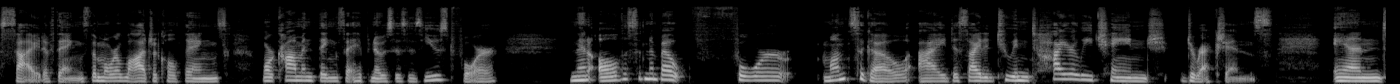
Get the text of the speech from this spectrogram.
side of things, the more logical things, more common things that hypnosis is used for. And then all of a sudden, about four months ago, I decided to entirely change directions. And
